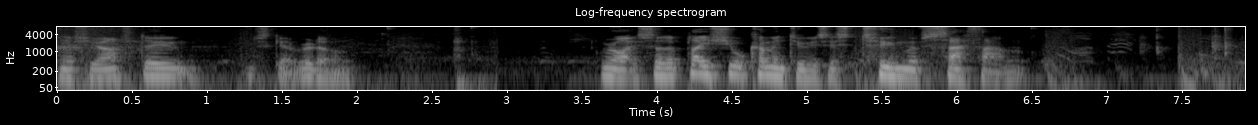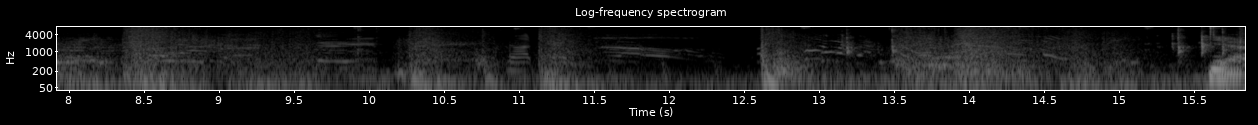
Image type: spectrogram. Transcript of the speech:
Unless you have to, just get rid of them. Right, so the place you'll come into is this Tomb of Sethan. Yeah,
